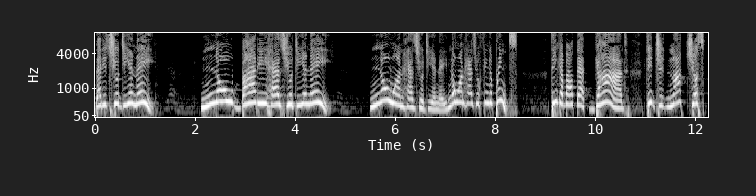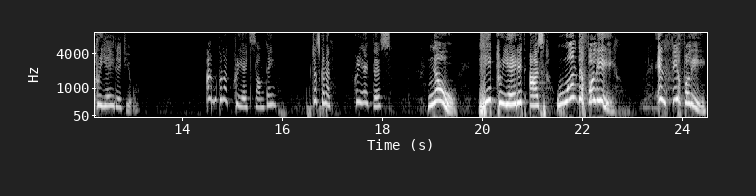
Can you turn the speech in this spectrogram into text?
that it's your DNA. Nobody has your DNA. No one has your DNA. No one has your fingerprints. Think about that. God did not just created you. I'm going to create something. I'm just going to create this. No, He created us wonderfully and fearfully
